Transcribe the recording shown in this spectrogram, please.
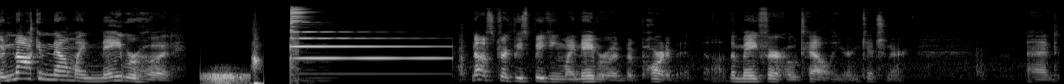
They're knocking down my neighborhood. Not strictly speaking my neighborhood, but part of it. Uh, the Mayfair Hotel here in Kitchener. And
